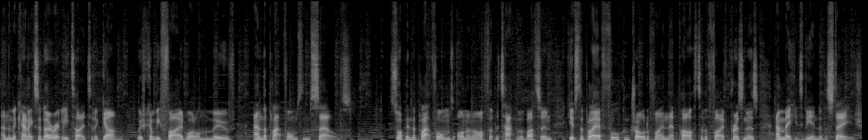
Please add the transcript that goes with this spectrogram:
and the mechanics are directly tied to the gun, which can be fired while on the move, and the platforms themselves. Swapping the platforms on and off at the tap of a button gives the player full control to find their path to the five prisoners and make it to the end of the stage.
